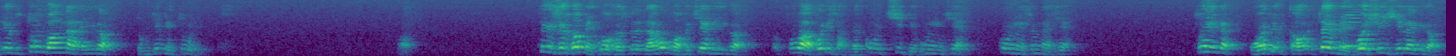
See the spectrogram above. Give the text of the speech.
就是中方的一个总经理助理，啊，这个是和美国合资，然后我们建立一个。福瓦玻璃厂的供气体供应线，供应生产线。所以呢，我就搞在美国学习了这个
